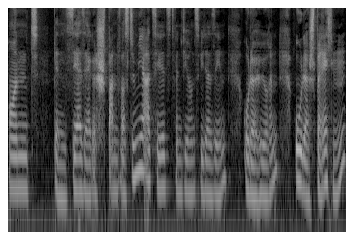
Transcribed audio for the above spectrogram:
und bin sehr, sehr gespannt, was du mir erzählst, wenn wir uns wiedersehen oder hören oder sprechen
